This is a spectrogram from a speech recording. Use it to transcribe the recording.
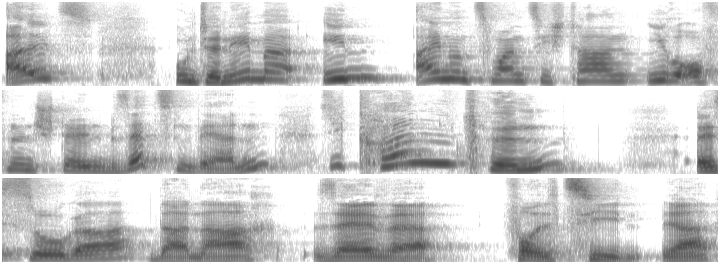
als Unternehmer in 21 Tagen Ihre offenen Stellen besetzen werden. Sie könnten es sogar danach selber vollziehen. Ja?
